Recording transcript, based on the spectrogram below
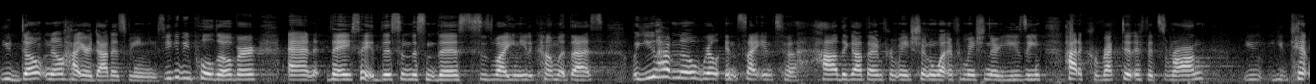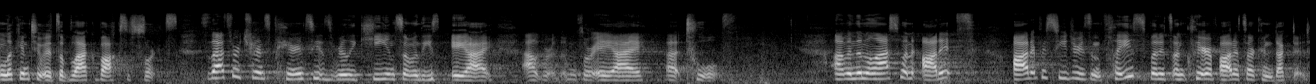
you don't know how your data is being used. You can be pulled over and they say this and this and this, this is why you need to come with us, but you have no real insight into how they got that information, what information they're using, how to correct it if it's wrong. You, you can't look into it, it's a black box of sorts. So that's where transparency is really key in some of these AI algorithms or AI uh, tools. Um, and then the last one, audits audit procedure is in place, but it's unclear if audits are conducted.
